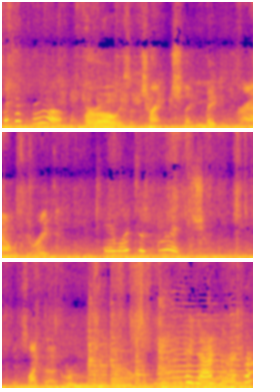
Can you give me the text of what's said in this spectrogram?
What's a furrow? A furrow is a trench that you make in the ground with your rake. And what's a trench? It's like a groove in the ground. Hey, Dad, can I try?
